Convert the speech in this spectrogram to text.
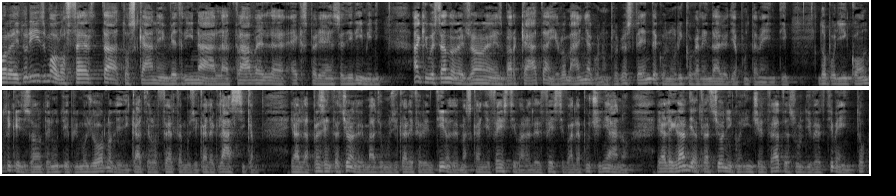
ora di turismo, l'offerta toscana in vetrina alla Travel Experience di Rimini. Anche quest'anno la regione è sbarcata in Romagna con un proprio stand e con un ricco calendario di appuntamenti. Dopo gli incontri che si sono tenuti il primo giorno dedicati all'offerta musicale classica e alla presentazione del Maggio Musicale Fiorentino, del Mascagni Festival del Festival Pucciniano e alle grandi attrazioni incentrate sul divertimento,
